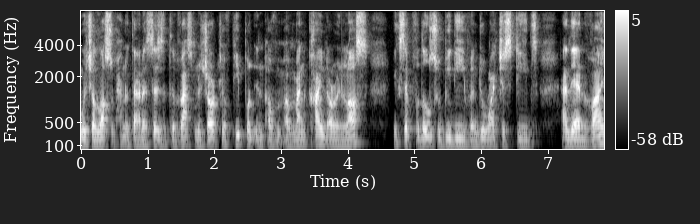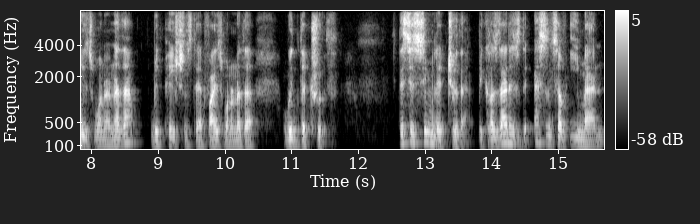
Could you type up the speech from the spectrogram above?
in which Allah subhanahu wa ta'ala says that the vast majority of people in, of, of mankind are in loss, except for those who believe and do righteous deeds, and they advise one another with patience, they advise one another with the truth. This is similar to that because that is the essence of Iman.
